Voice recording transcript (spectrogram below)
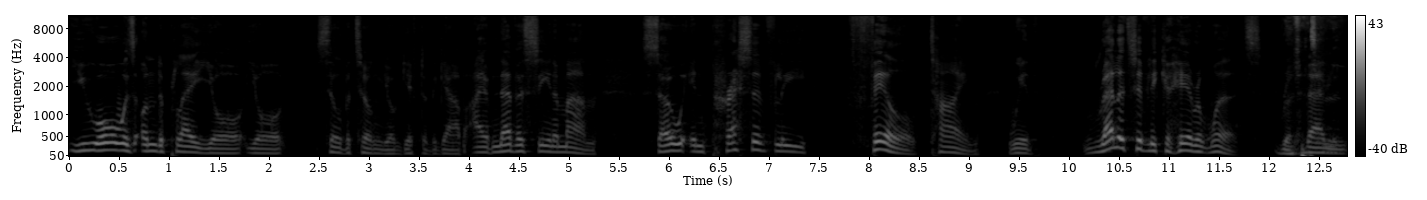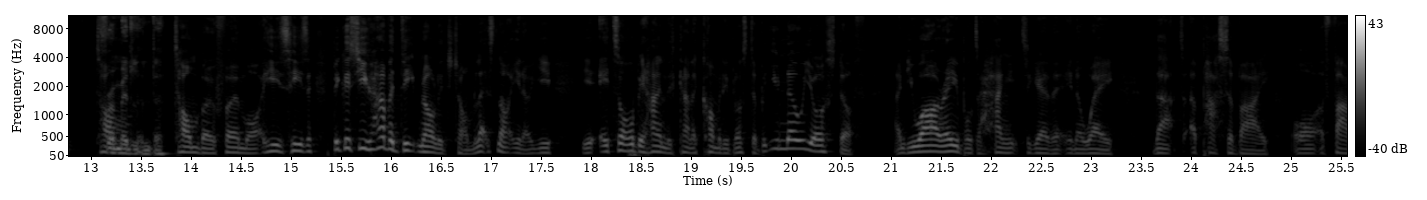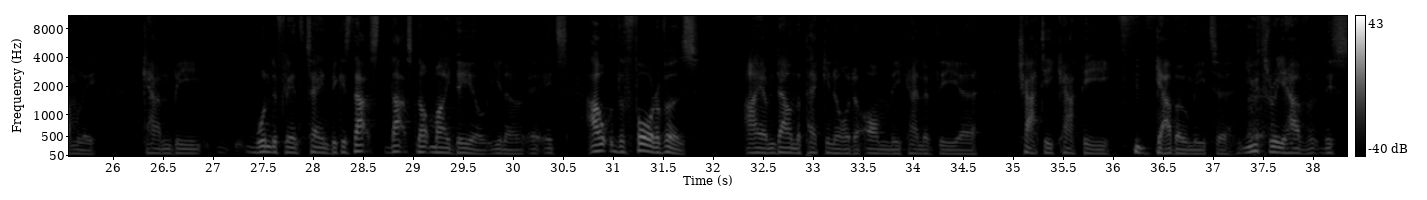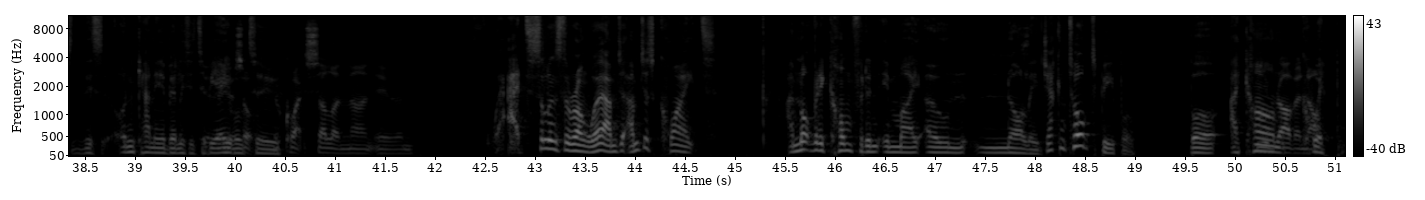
you always underplay your your silver tongue, your gift of the gab. I have never seen a man so impressively fill time with relatively coherent words Relatively. than For a Tom, Midlander. Tombo Fermor. He's he's because you have a deep knowledge, Tom. Let's not, you know, you, you it's all behind this kind of comedy bluster, but you know your stuff, and you are able to hang it together in a way that a passerby or a family can be wonderfully entertained. Because that's that's not my deal. You know, it's out of the four of us, I am down the pecking order on the kind of the. Uh, Chatty Cathy Gabbo meter. You three have this this uncanny ability to be able sort of- to you're quite sullen, aren't you? And well, sullen's the wrong word. I'm, I'm just quite. I'm not very confident in my own knowledge. I can talk to people, but I can't rather not. quip.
